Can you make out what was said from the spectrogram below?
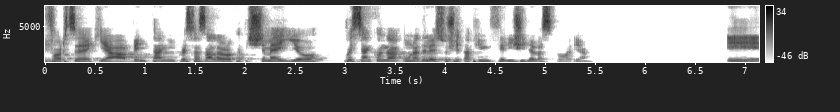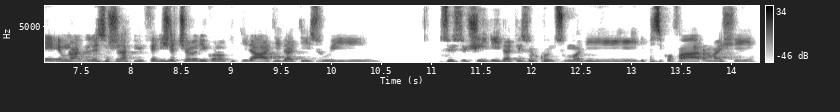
forse chi ha vent'anni in questa sala lo capisce meglio, questa è anche una, una delle società più infelici della storia. E una delle società più infelici ce lo dicono tutti i dati, dati sui, sui suicidi, i dati sul consumo di, di psicofarmaci.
